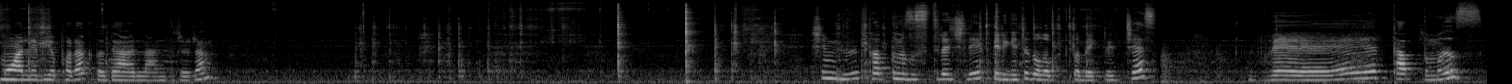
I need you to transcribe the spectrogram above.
muhallebi yaparak da değerlendiririm. Şimdi tatlımızı streçleyip bir gece dolapta bekleteceğiz. Ve tatlımız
